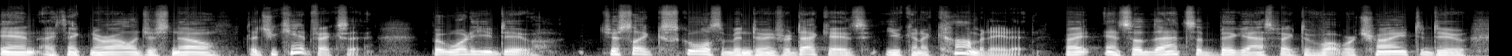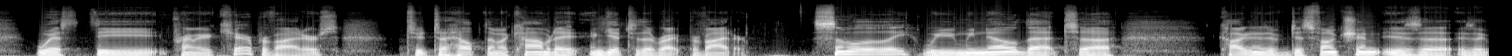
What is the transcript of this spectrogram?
And I think neurologists know that you can't fix it. But what do you do? Just like schools have been doing for decades, you can accommodate it, right? And so that's a big aspect of what we're trying to do with the primary care providers to, to help them accommodate and get to the right provider. Similarly, we, we know that uh, cognitive dysfunction is a, is a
